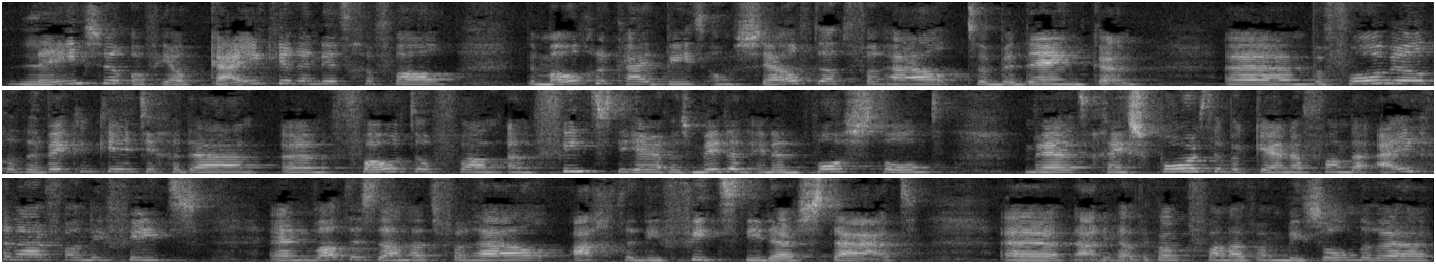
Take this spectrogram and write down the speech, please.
lezer of jouw kijker in dit geval de mogelijkheid biedt om zelf dat verhaal te bedenken. Ehm, bijvoorbeeld, dat heb ik een keertje gedaan, een foto van een fiets die ergens midden in het bos stond met geen spoor te bekennen van de eigenaar van die fiets. En wat is dan het verhaal achter die fiets die daar staat? Uh, nou, die had ik ook vanaf een bijzondere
